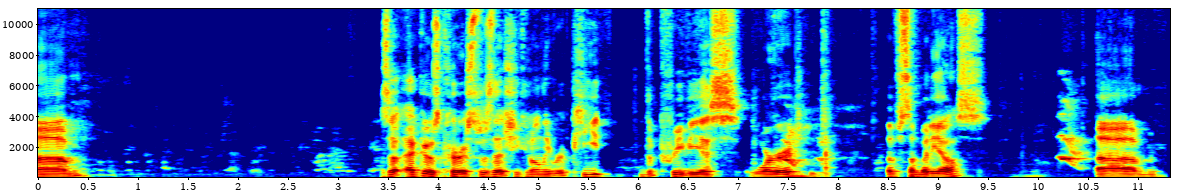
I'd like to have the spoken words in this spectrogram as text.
Um, so Echo's curse was that she could only repeat the previous word of somebody else. Um,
